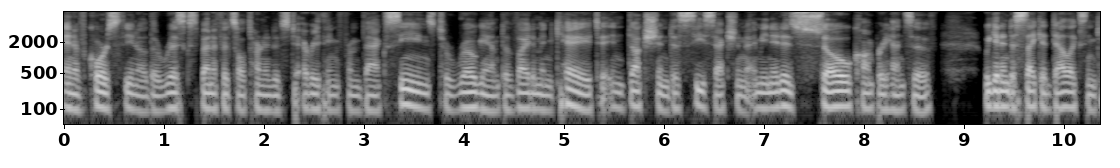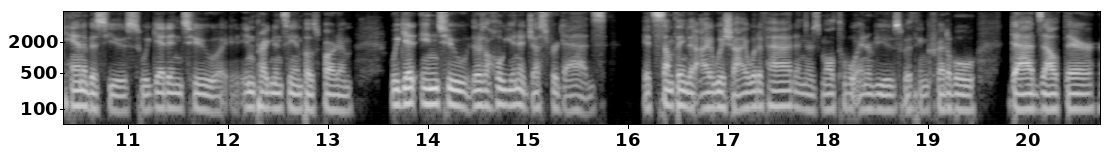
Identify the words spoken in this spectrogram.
and of course, you know, the risks, benefits, alternatives to everything from vaccines to RhoGAM to vitamin K to induction to C section. I mean, it is so comprehensive we get into psychedelics and cannabis use we get into uh, in pregnancy and postpartum we get into there's a whole unit just for dads. It's something that i wish i would have had and there's multiple interviews with incredible dads out there.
